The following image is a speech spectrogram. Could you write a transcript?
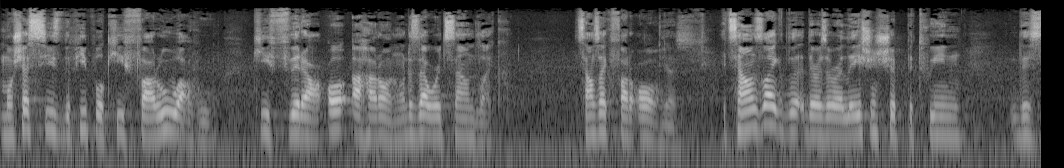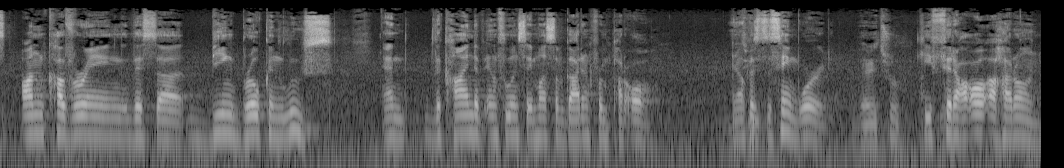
Moshe sees the people, ki faruahu, ki fira'o aharon. What does that word sound like? It sounds like far'o. Yes. It sounds like the, there's a relationship between this uncovering, this uh, being broken loose, and the kind of influence they must have gotten from Par'o. You know, because it's the same word. Very true. Ki fir'o aharon.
